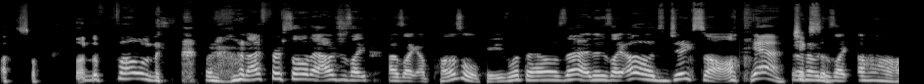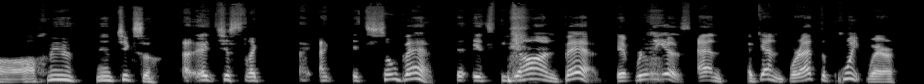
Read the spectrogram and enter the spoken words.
puzzle on the phone. when I first saw that, I was just like, I was like, a puzzle piece. What the hell is that? And then it's like, oh, it's Jigsaw. Yeah, And I was just like, oh, man, man, Jigsaw. It's just like, I, I, it's so bad. It's beyond bad. It really is. And again, we're at the point where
